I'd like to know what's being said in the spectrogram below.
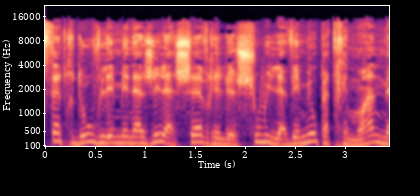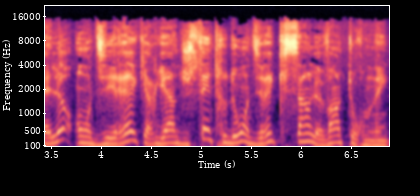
Justin Trudeau voulait ménager la chèvre et le chou. Il l'avait mis au patrimoine. Mais là, on dirait que, regarde, Justin Trudeau, on dirait qu'il sent le vent tourner.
